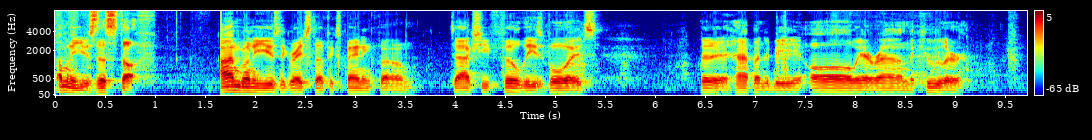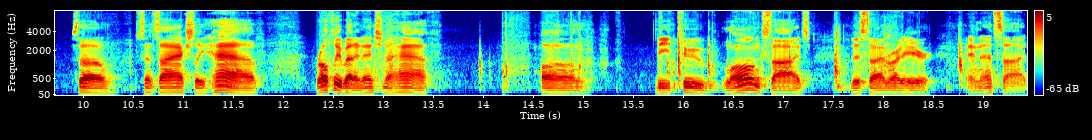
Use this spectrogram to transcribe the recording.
I'm going to use this stuff. I'm going to use the Great Stuff expanding foam to actually fill these voids that happen to be all the way around the cooler. So since I actually have roughly about an inch and a half on the two long sides, this side right here and that side,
